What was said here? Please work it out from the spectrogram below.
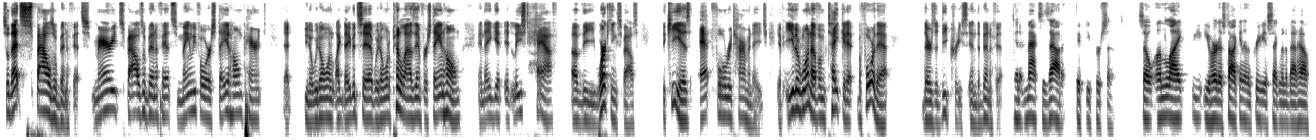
so that's spousal benefits, married spousal benefits, mainly for a stay at home parent that, you know, we don't want, like David said, we don't want to penalize them for staying home and they get at least half of the working spouse. The key is at full retirement age. If either one of them take it at before that, there's a decrease in the benefit. and it maxes out at 50%. So, unlike you heard us talking in the previous segment about how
